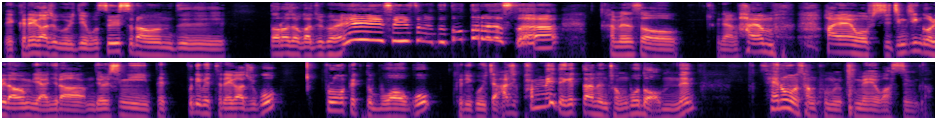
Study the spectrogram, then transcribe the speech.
네, 그래가지고 이제 뭐 스위스 라운드 떨어져가지고 에이 스위스 라운드 또 떨어졌어 하면서 그냥 하염 하염 없이 찡찡거리 나온 게 아니라 열심히 배, 프리 배틀 해가지고 프로모팩도 모아오고 그리고 이제 아직 판매되겠다는 정보도 없는 새로운 상품을 구매해 왔습니다.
